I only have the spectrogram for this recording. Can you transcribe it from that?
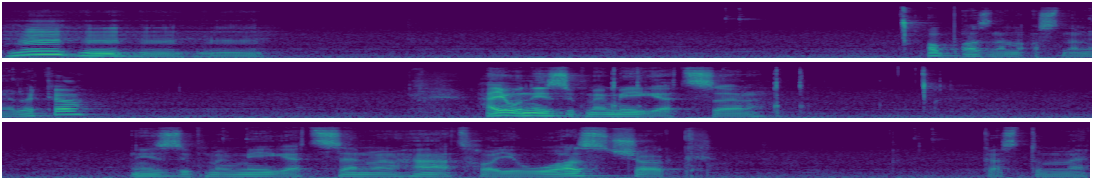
Hmm, hmm, hmm, hmm. Hopp, az nem, azt nem érdekel. Hát jó, nézzük meg még egyszer. Nézzük meg még egyszer, mert hát ha jó az, csak custom map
